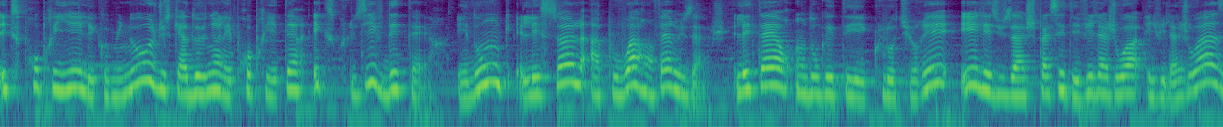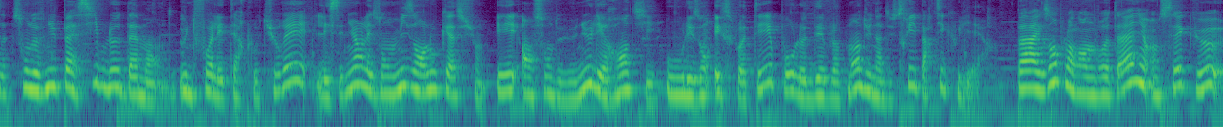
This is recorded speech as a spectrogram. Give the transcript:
exproprié les communaux jusqu'à devenir les propriétaires exclusifs des terres et donc les seuls à pouvoir en faire usage. Les terres ont donc été clôturées et les usages passés des villageois et villageoises sont devenus passibles d'amende. Une fois les terres clôturées, les seigneurs les ont mises en location et en sont devenus les rentiers, ou les ont exploitées pour le développement d'une industrie particulière. Par exemple, en Grande-Bretagne, on sait que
